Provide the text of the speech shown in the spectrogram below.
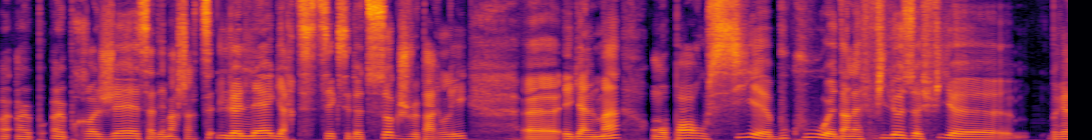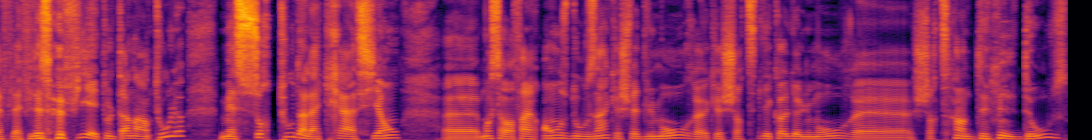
un, projet, sa démarche artistique, le leg artistique, c'est de tout ça que je veux parler euh, également. On part aussi euh, beaucoup euh, dans la philosophie. bref, la philosophie est tout le temps dans tout, là, mais surtout dans la création. moi, ça va faire 11-12 ans que je fais de l'humour, que je suis sorti de l'école de l'humour. je suis sorti en 2012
